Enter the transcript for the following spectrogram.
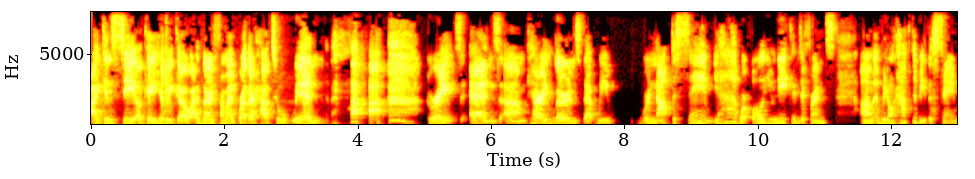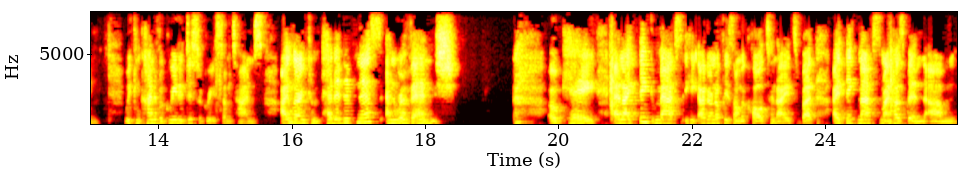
I can see, okay, here we go. I learned from my brother how to win. Great. And um, Carrie learns that we we're not the same. Yeah, we're all unique and different. Um, and we don't have to be the same. We can kind of agree to disagree sometimes. I learned competitiveness and revenge. Okay. And I think Max, he, I don't know if he's on the call tonight, but I think Max, my husband, um,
